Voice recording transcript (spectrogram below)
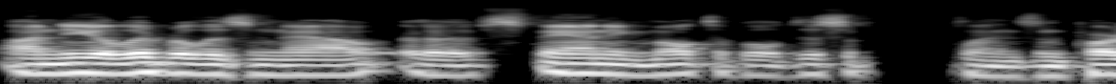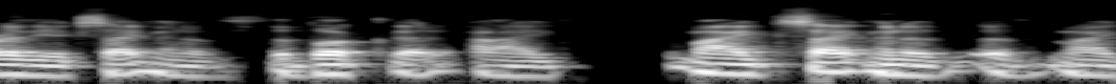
on neoliberalism now, uh, spanning multiple disciplines. And part of the excitement of the book that I, my excitement of, of my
